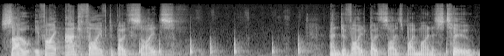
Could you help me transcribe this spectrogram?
So if I add 5 to both sides and divide both sides by minus 2,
